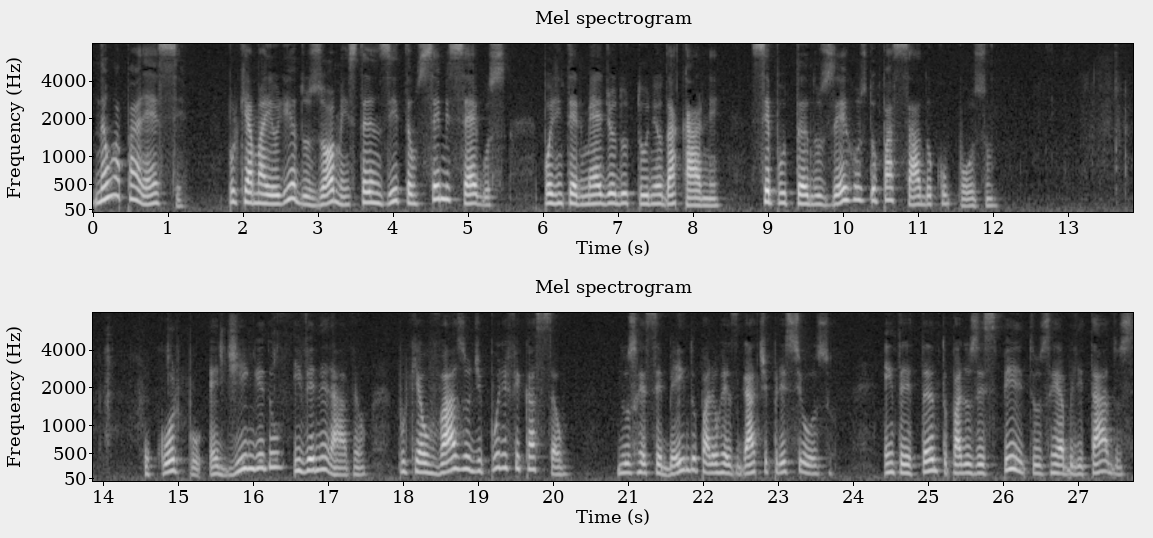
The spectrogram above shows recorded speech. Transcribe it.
Não aparece porque a maioria dos homens transitam semicegos por intermédio do túnel da carne, sepultando os erros do passado culposo. O corpo é digno e venerável, porque é o vaso de purificação, nos recebendo para o resgate precioso. Entretanto, para os espíritos reabilitados,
